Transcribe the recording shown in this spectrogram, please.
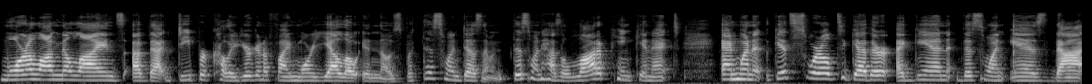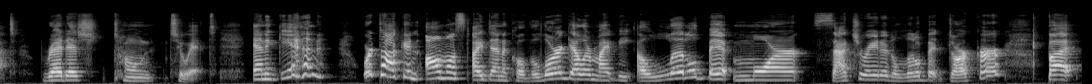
more along the lines of that deeper color you're going to find more yellow in those but this one doesn't. This one has a lot of pink in it. And when it gets swirled together again this one is that reddish tone to it. And again we're talking almost identical. The Laura Geller might be a little bit more saturated a little bit darker but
